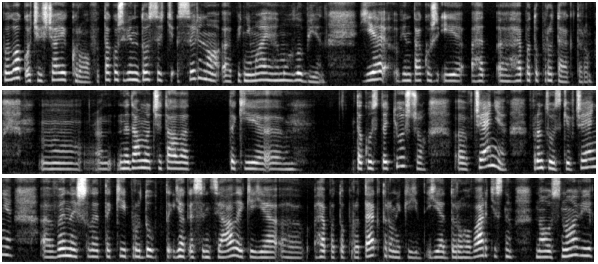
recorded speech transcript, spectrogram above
Пилок очищає кров. Також він досить сильно піднімає гемоглобін. Є він також і гепатопротектором. Недавно читала такі. е, Таку статтю, що е, вчені, французькі вчені е, винайшли такий продукт, як есенціал, який є гепатопротектором, який є дороговартісним на основі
